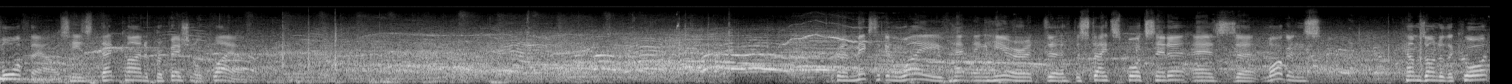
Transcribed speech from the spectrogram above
four fouls. He's that kind of professional player. Got a Mexican wave happening here at uh, the State Sports Centre as uh, Loggins comes onto the court.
